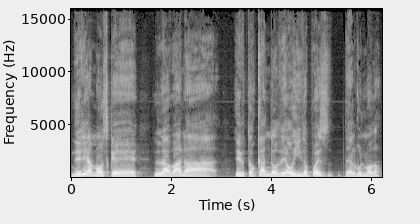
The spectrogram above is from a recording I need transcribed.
Diríamos que la van a ir tocando de oído, pues, de algún modo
